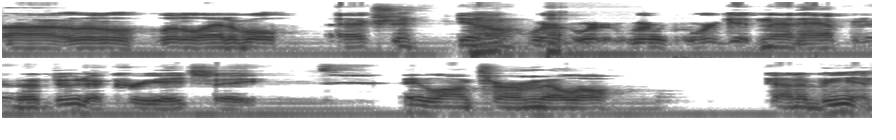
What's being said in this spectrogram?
A uh, little little edible action. You know, Oh, we're, oh. we're we're we're getting that happening. A dude that creates a a long term mellow kind of being.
